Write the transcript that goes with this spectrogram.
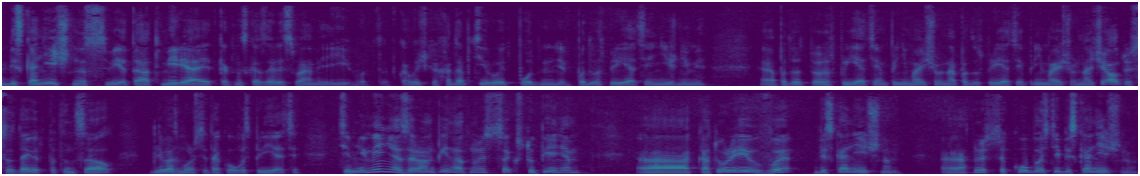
бесконечно света отмеряет, как мы сказали с вами, и вот в кавычках адаптирует под, под восприятие нижними, а, под восприятием принимающего, под восприятием принимающего начала, то есть создает потенциал для возможности такого восприятия. Тем не менее, Заранпин относится к ступеням Э, которые в бесконечном, э, относятся к области бесконечного.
